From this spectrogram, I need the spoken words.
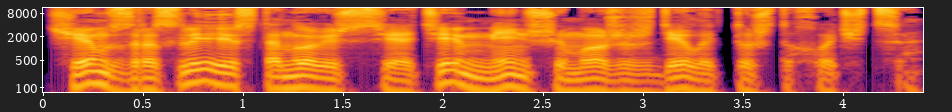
Чем взрослее становишься, тем меньше можешь делать то, что хочется.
